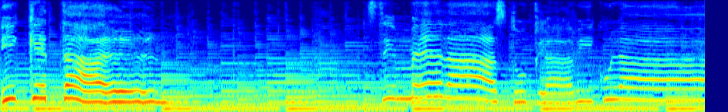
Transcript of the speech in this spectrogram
¿Y qué tal si me das tu clavícula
